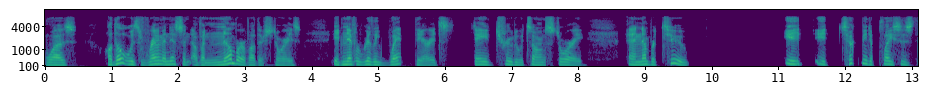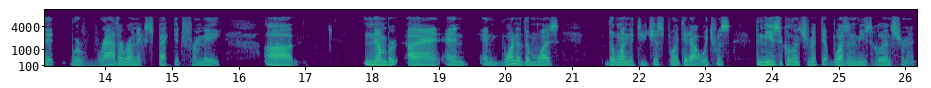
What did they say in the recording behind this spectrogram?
was, although it was reminiscent of a number of other stories, it never really went there. It stayed true to its own story and number two, it it took me to places that were rather unexpected for me. Uh, number uh, and and one of them was the one that you just pointed out, which was the musical instrument that wasn't a musical instrument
